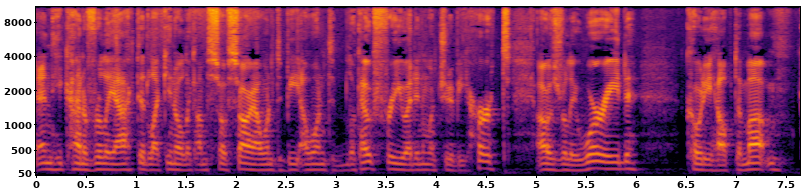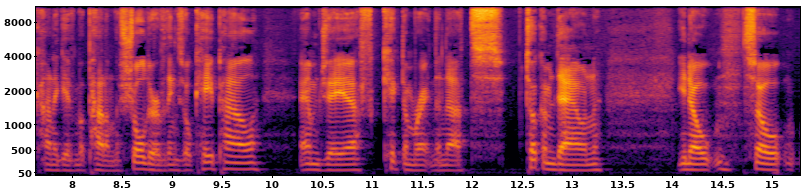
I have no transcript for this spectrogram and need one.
And he kind of really acted like, you know, like, I'm so sorry. I wanted to be, I wanted to look out for you. I didn't want you to be hurt. I was really worried. Cody helped him up, kind of gave him a pat on the shoulder. Everything's okay, pal. MJF kicked him right in the nuts, took him down you know, so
